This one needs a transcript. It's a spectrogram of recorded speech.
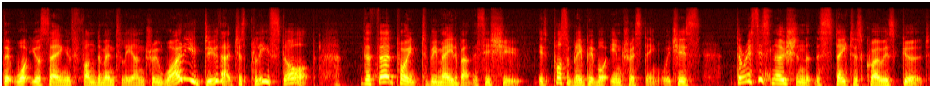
that what you're saying is fundamentally untrue. Why do you do that? Just please stop. The third point to be made about this issue is possibly a bit more interesting, which is there is this notion that the status quo is good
